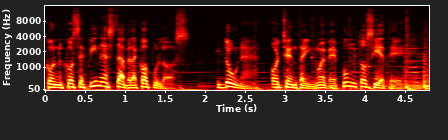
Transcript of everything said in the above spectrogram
con Josefina Stavrakopoulos. Duna 89.7.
